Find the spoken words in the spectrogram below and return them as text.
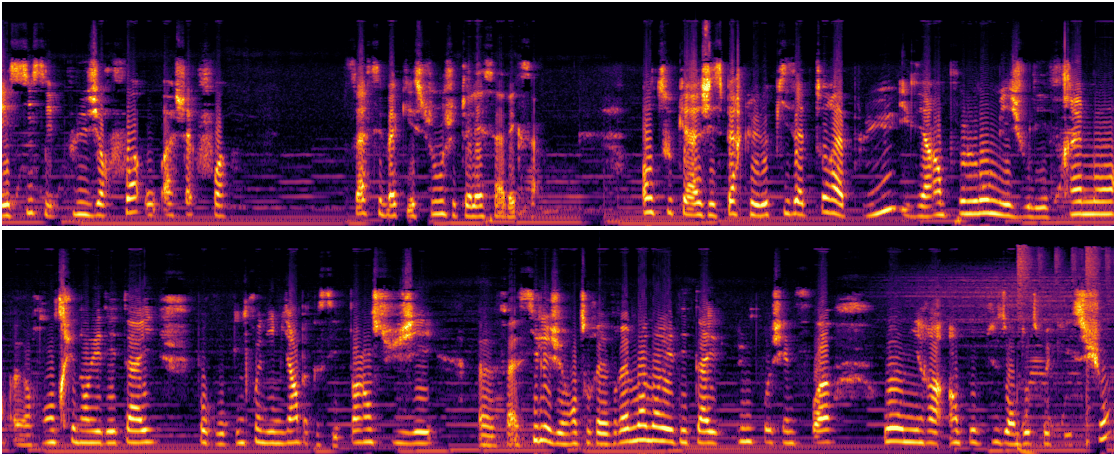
Et si c'est plusieurs fois ou à chaque fois? Ça, c'est ma question. Je te laisse avec ça. En tout cas, j'espère que l'épisode t'aura plu. Il est un peu long, mais je voulais vraiment euh, rentrer dans les détails pour que vous compreniez bien parce que c'est pas un sujet euh, facile et je rentrerai vraiment dans les détails une prochaine fois où on ira un peu plus dans d'autres questions.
